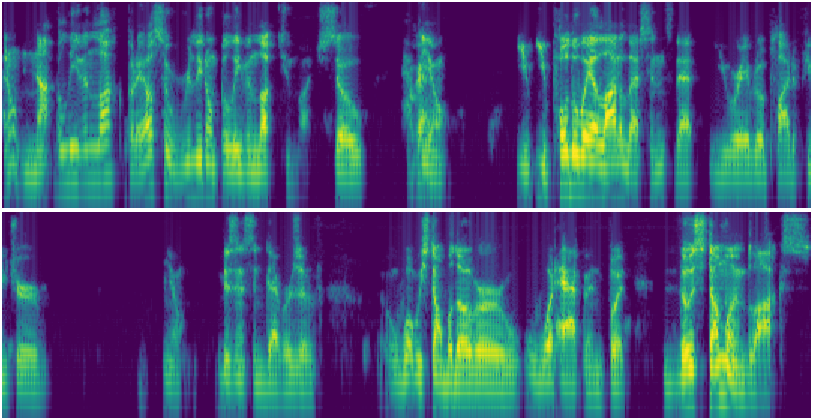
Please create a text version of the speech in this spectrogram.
I don't not believe in luck, but I also really don't believe in luck too much. So okay. you know, you you pulled away a lot of lessons that you were able to apply to future, you know, business endeavors of what we stumbled over, what happened, but those stumbling blocks,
